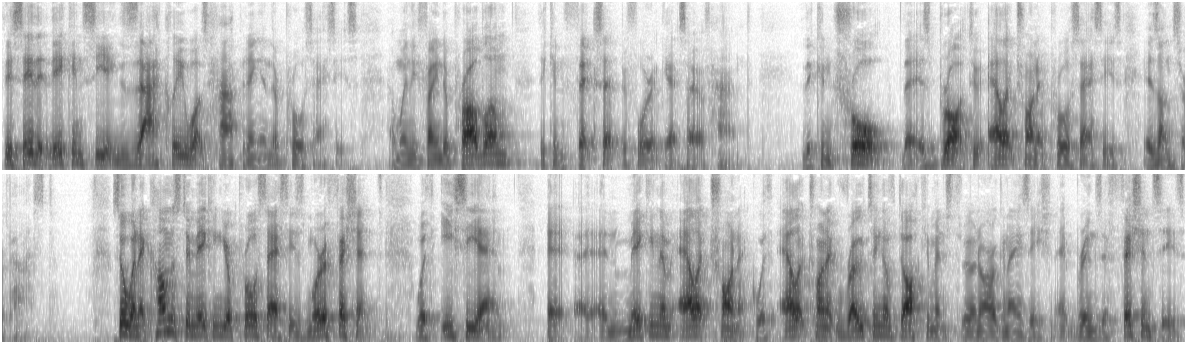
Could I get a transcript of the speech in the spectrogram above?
they say that they can see exactly what's happening in their processes. And when they find a problem, they can fix it before it gets out of hand the control that is brought to electronic processes is unsurpassed. So, when it comes to making your processes more efficient with ECM and making them electronic with electronic routing of documents through an organization, it brings efficiencies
